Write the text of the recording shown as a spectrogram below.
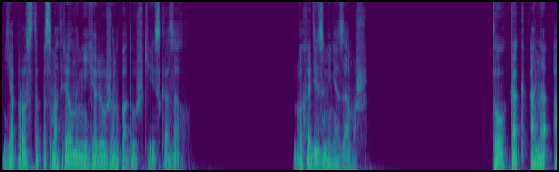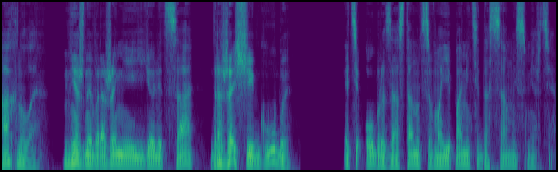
Я просто посмотрел на нее лежа на подушке и сказал, «Выходи за меня замуж». То, как она ахнула, нежное выражение ее лица, дрожащие губы, эти образы останутся в моей памяти до самой смерти.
